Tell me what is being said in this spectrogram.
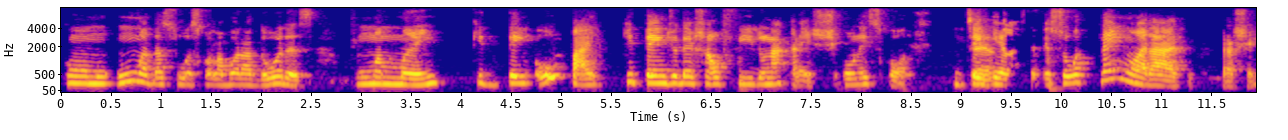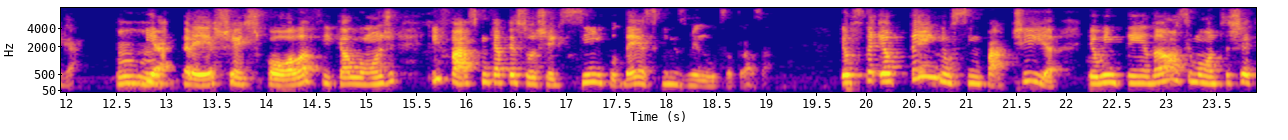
como uma das suas colaboradoras uma mãe que tem, ou um pai, que tem de deixar o filho na creche ou na escola. Então, essa pessoa tem um horário para chegar. Uhum. E a creche, a escola, fica longe e faz com que a pessoa chegue 5, 10, 15 minutos atrasada. Eu, eu tenho simpatia, eu entendo. Ah, Simone, você, che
